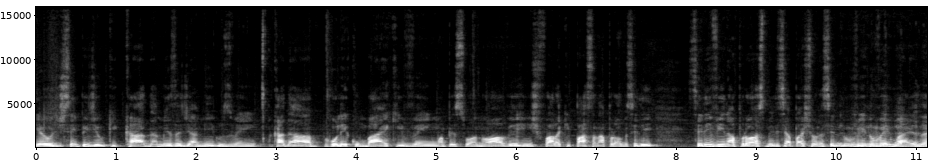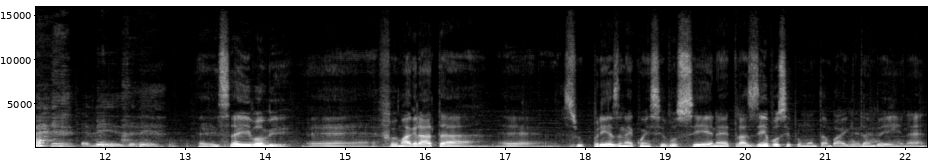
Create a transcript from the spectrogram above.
Eu sempre digo que cada mesa de amigos vem, cada rolê com bike vem uma pessoa nova e a gente fala que passa na prova. Se ele, se ele vir na próxima, ele se apaixona. Se ele não vir, não vem mais, né? É bem isso, é bem isso. É isso aí, Vambi. É, foi uma grata é, surpresa, né? Conhecer você, né? Trazer você para o mountain bike Verdade. também, né?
